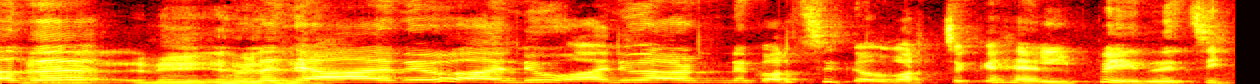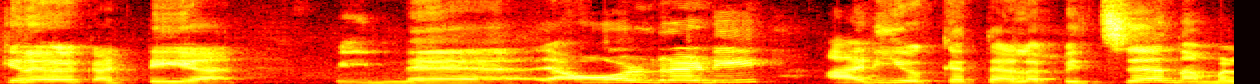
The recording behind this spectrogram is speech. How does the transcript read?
അതെ. ഞാനും അനു അനു ആണ് കുറച്ച് കുറച്ചൊക്കെ ഹെൽപ്പ് ചെയ്ത് ചിക്കനൊക്കെ കട്ട് ചെയ്യാൻ. പിന്നെ ഓൾറെഡി അരിയൊക്കെ തിളപ്പിച്ച് നമ്മൾ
